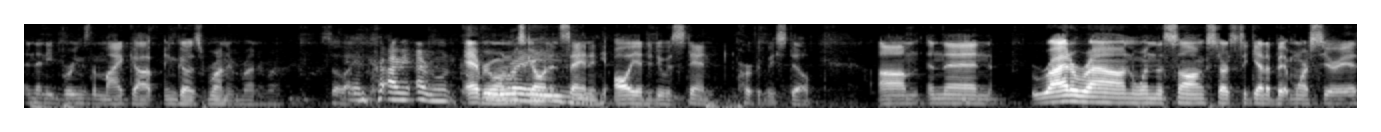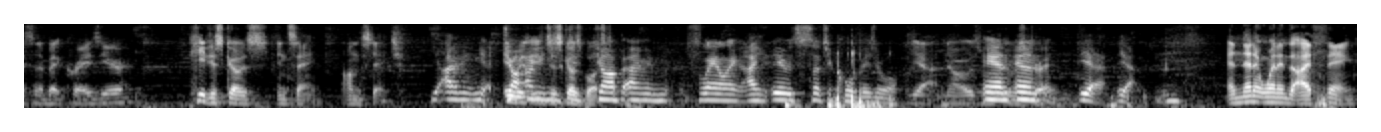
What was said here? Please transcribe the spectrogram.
and then he brings the mic up and goes running, running, running. So like And cr- I mean, everyone. everyone was going insane, and he, all he had to do was stand perfectly still. Um, and then right around when the song starts to get a bit more serious and a bit crazier, he just goes insane on the stage. Yeah, I mean, yeah. It Jump, was- I mean, just goes ballistic. jump. I mean, flailing. I. It was such a cool visual. Yeah, no, it was, And it was and great. yeah, yeah. And then it went into I Think,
